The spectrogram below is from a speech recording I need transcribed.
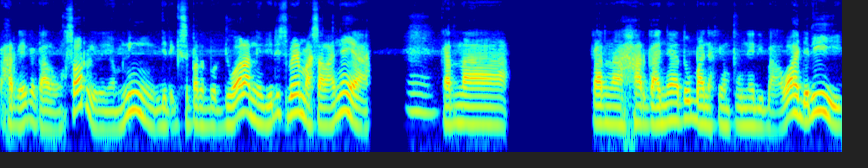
harganya ke longsor gitu ya mending jadi kesempatan buat jualan nih. Jadi sebenarnya masalahnya ya Hmm. karena karena harganya tuh banyak yang punya di bawah jadi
